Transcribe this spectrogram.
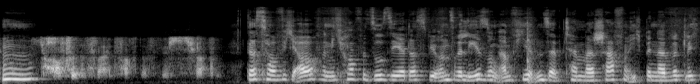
Mhm. Ich hoffe es einfach, dass wir es schaffen. Das hoffe ich auch und ich hoffe so sehr, dass wir unsere Lesung am 4. September schaffen. Ich bin da wirklich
